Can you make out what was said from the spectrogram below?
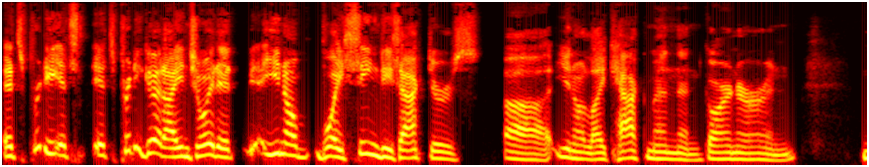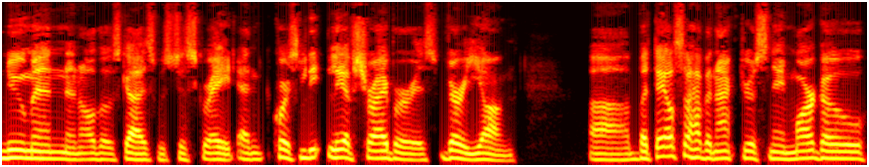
it's pretty it's it's pretty good. I enjoyed it. You know, boy, seeing these actors uh, you know, like Hackman and Garner and Newman and all those guys was just great. And of course, Liev Schreiber is very young. Uh, but they also have an actress named Margot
